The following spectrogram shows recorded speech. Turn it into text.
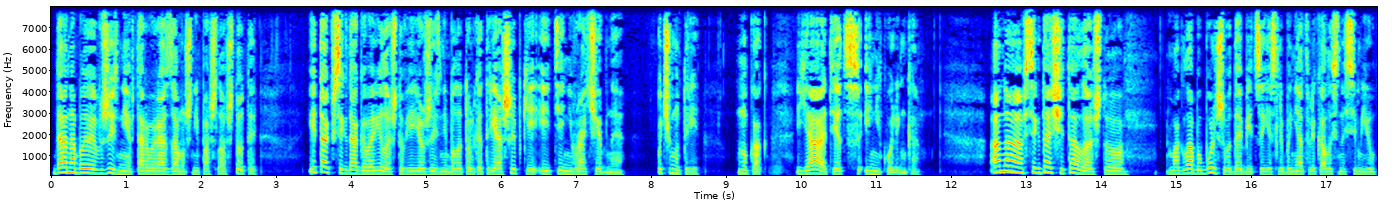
Да она бы в жизни второй раз замуж не пошла. Что ты? И так всегда говорила, что в ее жизни было только три ошибки, и те неврачебные. Почему три? Ну как, я, отец и Николенька. Она всегда считала, что могла бы большего добиться, если бы не отвлекалась на семью.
